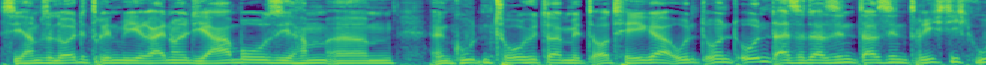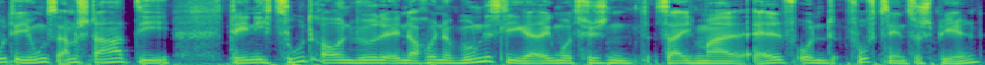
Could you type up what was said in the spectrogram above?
Sie haben so Leute drin wie Reinhold Jabo, sie haben ähm, einen guten Torhüter mit Ortega und und und. Also da sind da sind richtig gute Jungs am Start, die denen ich zutrauen würde, in, auch in der Bundesliga irgendwo zwischen, sag ich mal, 11 und 15 zu spielen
